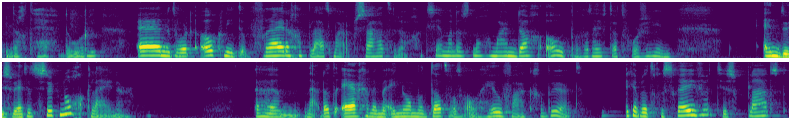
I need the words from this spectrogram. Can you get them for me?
Ik dacht, hè, verdorie. En het wordt ook niet op vrijdag geplaatst, maar op zaterdag. Ik zeg, maar dat is nog maar een dag open. Wat heeft dat voor zin? En dus werd het stuk nog kleiner. Ehm, nou, dat ergerde me enorm, want dat was al heel vaak gebeurd. Ik heb dat geschreven, het is geplaatst.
